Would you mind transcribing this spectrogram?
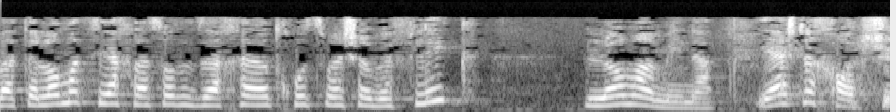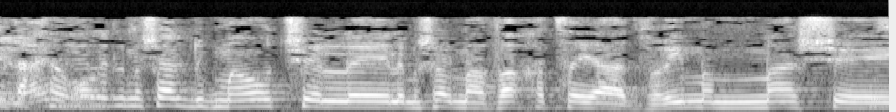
ואתה לא מצליח לעשות את זה אחרת חוץ מאשר בפליק, לא מאמינה. יש לך אופציות אחרות. השאלה היא למשל דוגמאות של אה, למשל מעבר חצייה, דברים ממש אה,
